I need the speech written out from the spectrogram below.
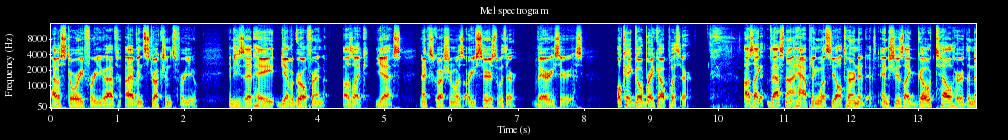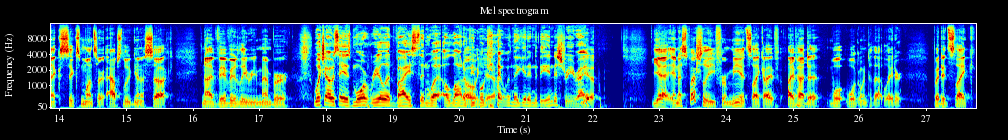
I have a story for you. I have I have instructions for you." And she said, "Hey, do you have a girlfriend?" I was like, "Yes." Next question was, "Are you serious with her?" Very serious. Okay, go break up with her. I was like, "That's not happening. What's the alternative?" And she was like, "Go tell her the next six months are absolutely gonna suck." And I vividly remember, Which I would say is more real advice than what a lot of Oh, people yeah. get when they get into the industry, right? Yeah. Yeah, and especially for me, it's like I've I've had to. We'll we'll go into that later, but it's like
